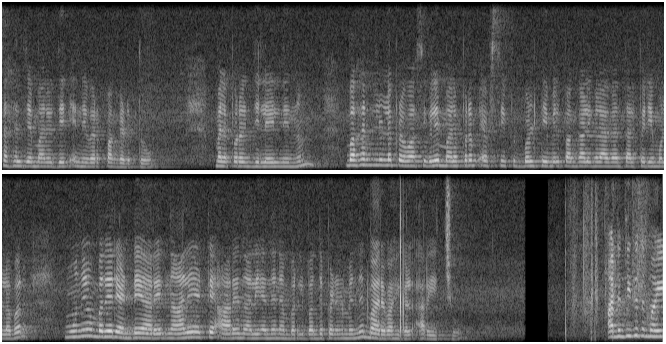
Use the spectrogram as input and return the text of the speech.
Sahal Jamaluddin എന്നിവർ പങ്കെടുത്തു. മലപ്പുറം ജില്ലയിൽ നിന്നും ബഹ്റിനിലുള്ള പ്രവാസികളെ മലപ്പുറം എഫ് സി ഫുട്ബോൾ ടീമിൽ പങ്കാളികളാകാൻ താൽപ്പര്യമുള്ളവർ മൂന്ന് ഒമ്പത് രണ്ട് ആറ് നാല് എട്ട് ആറ് നാല് എന്ന നമ്പറിൽ ബന്ധപ്പെടണമെന്ന് ഭാരവാഹികൾ അറിയിച്ചു. അനധികൃതമായി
